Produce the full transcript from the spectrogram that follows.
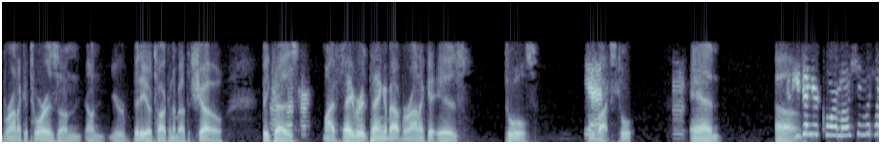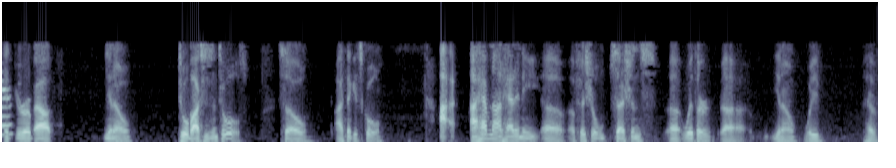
Veronica Torres on on your video talking about the show because my favorite thing about Veronica is tools, yes. toolbox tool, Mm. and uh, Have you done your core motion with her? you're about you know toolboxes and tools. So I think it's cool. I I have not had any uh, official sessions uh, with her. Uh, you know, we have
